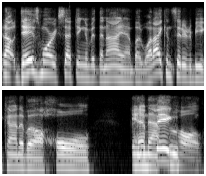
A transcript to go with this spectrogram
now Dave's more accepting of it than I am, but what I consider to be kind of a hole in a that big movie. hole.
